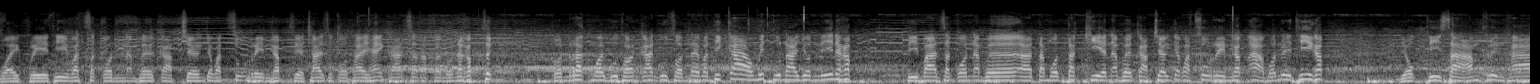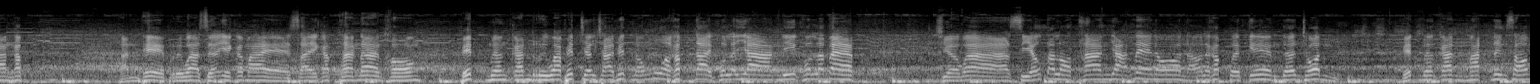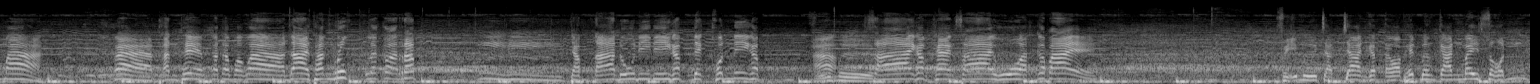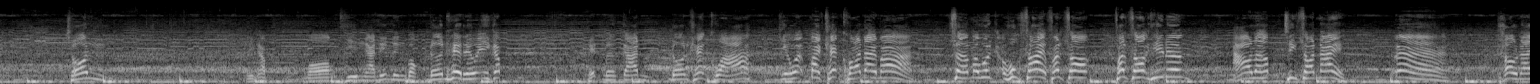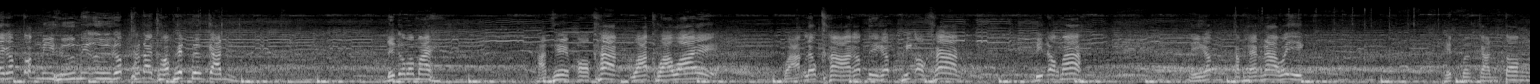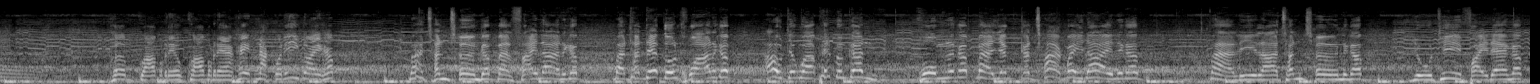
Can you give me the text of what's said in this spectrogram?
มวยฟรีที่วัดสกลอำเภอกาบเชิงจังหวัดสุรินทร์ครับเสียชายสุโขทัยให้การสนับสนุนนะครับศึกคนรักมวยภูธรการกุศลในวันที่ 9 มิถุนายนนี้นะครับที่บ้านสกลอำเภอตำบลตะเคียนอำเภอกาบเชิงจังหวัดสุรินทร์ครับอ่าบนเวทีครับ ยกที่ 3 ครึ่งทางครับทันเทพหรือว่าเสือเอกมัยใส่กับทางด้านของเพชรเมืองกันหรือว่าเพชรเชิงชายเพชรหนองบัวครับได้คนละอย่างดีคนละแบบ เชื่อว่าเสียวตลอดทางอย่างแน่นอนเอาละครับ เปิดเกมเดินชน เพชรเมืองกันหมัด 1-2 มาแม่ทันเทพก็ต้องบอกว่าได้ทั้งรุกแล้วก็รับอื้อหือจับตาดูดีๆครับ เด็กคนนี้ครับฝีมือาวซ้ายครับแข้งซ้ายหวดเข้าไป ฝีมือจัดจ้านครับแต่ว่าเพชรเมืองกันไม่สน ชนนี่ครับมองทีมงานนิดนึงบอกเดินให้เร็วอีกครับ เพชรเมืองกันโดนแข้งขวา เกี่ยวไว้ไม่แข้งขวาได้มา เสริมอาวุธหุกซ้ายฟันศอก ฟันศอกทีหนึ่ง เอาแล้วครับชิงสอนในเข้าในครับต้องมีหือมีอือครับทางด้านของเพชรเมืองกันดึงออกมาใหม่ผ่านเทพออกข้างวางขวาไว้วางแล้วคาครับนี่ครับพลิกออกข้างบิดออกมานี่ครับกำแพงหน้าไว้อีกเพชรเมืองกันต้องเพิ่มความเร็วความแรงให้หนักกว่านี้อีกหน่อยครับมาชันเชิงครับแม่ซ้ายหน้านะครับแม่ทันเทพโดนขวานะครับ เอาจังหวะเพชรเหมือนกันผมนะครับแม่ยังกระชากไม่ได้นะครับ แม่ลีลาชั้นเชิงนะครับ อยู่ที่ฝ่ายแดงครับ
